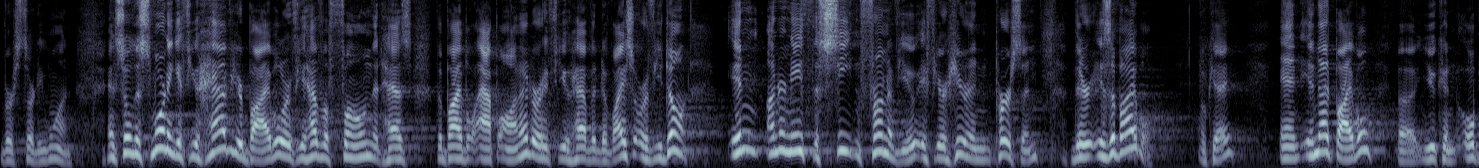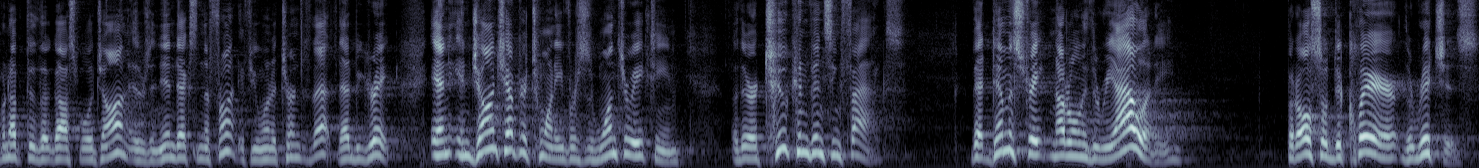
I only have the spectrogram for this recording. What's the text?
verse 31. And so this morning, if you have your Bible, or if you have a phone that has the Bible app on it, or if you have a device, or if you don't, in, underneath the seat in front of you, if you're here in person, there is a Bible, okay? And in that Bible, uh, you can open up to the Gospel of John. There's an index in the front. If you want to turn to that, that'd be great. And in John chapter 20, verses 1 through 18, there are two convincing facts that demonstrate not only the reality, but also declare the riches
